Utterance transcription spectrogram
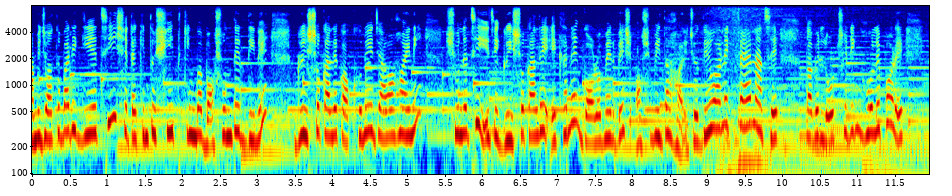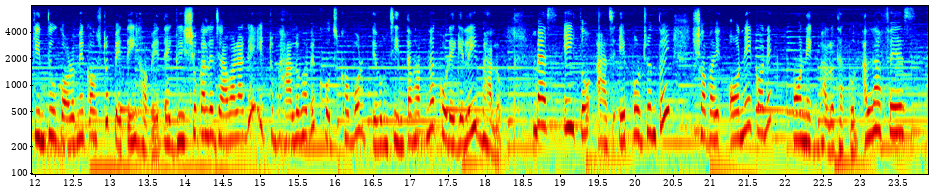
আমি যতবারই গিয়েছি, সেটা কিন্তু শীত কিংবা বসন্তের দিনে গ্রীষ্মকালে কখনোই যাওয়া হয়নি। শুনেছি যে গ্রীষ্মকালে এখানে গরমের বেশ অসুবিধা হয়, যদিও অনেক ফ্যান আছে, তবে লোডশেডিং হলে পরে কিন্তু গরমে কষ্ট পেতেই হবে। তাই গ্রীষ্মকালে যাওয়ার আগে একটু ভালোভাবে খোঁজ খবর এবং চিন্তাভাবনা করে গেলেই ভালো। ব্যাস, এই তো আজ এ পর্যন্তই। সবাই অনেক অনেক অনেক ভালো থাকুন। আল্লাহ হাফেজ।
